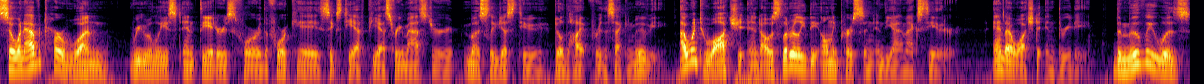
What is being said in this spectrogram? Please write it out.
So when Avatar 1 re-released in theaters for the 4K 60 FPS remaster, mostly just to build hype for the second movie, I went to watch it and I was literally the only person in the IMAX theater, and I watched it in 3D. The movie was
